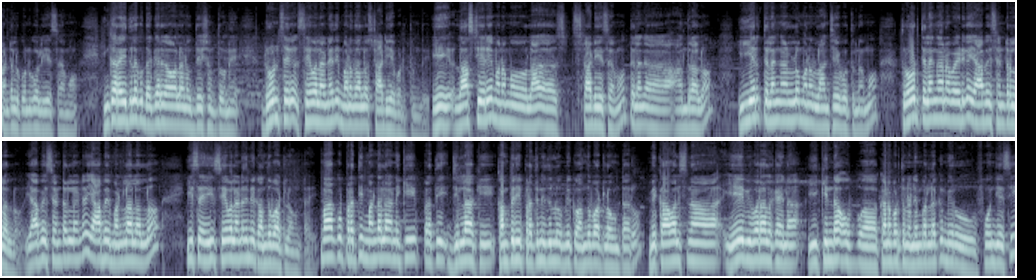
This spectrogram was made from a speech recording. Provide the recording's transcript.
పంటలు కొనుగోలు చేశామో ఇంకా రైతులకు దగ్గర కావాలనే ఉద్దేశంతోనే డ్రోన్ సేవలు అనేది మన దానిలో స్టార్ట్ చేయబడుతుంది. ఏ లాస్ట్ ఇయరే మనము లా స్టార్ట్ చేసాము తెలంగాణ ఆంధ్రాలో. ఈ ఇయర్ తెలంగాణలో మనం లాంచ్ చేయబోతున్నాము. త్రోడ్ తెలంగాణ వైడ్గా యాభై సెంటర్లలో యాభై సెంటర్లు అంటే యాభై మండలాలలో ఈ సేవలు అనేది మీకు అందుబాటులో ఉంటాయి. మాకు ప్రతి మండలానికి ప్రతి జిల్లాకి కంపెనీ ప్రతినిధులు మీకు అందుబాటులో ఉంటారు. మీకు కావాల్సిన ఏ వివరాలకైనా ఈ కింద కనబడుతున్న నెంబర్లకు మీరు ఫోన్ చేసి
